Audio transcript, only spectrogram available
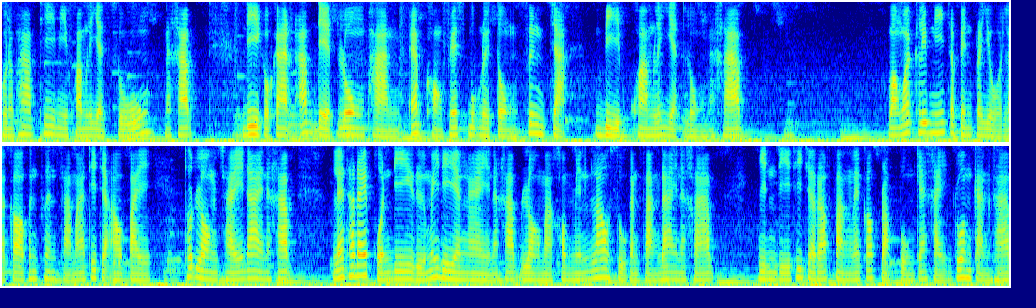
คุณภาพที่มีความละเอียดสูงนะครับ ดีกว่าการอัปเดตลงผ่านแอปของ Facebook โดยตรง ซึ่งจะ บีบความละเอียดลงนะครับ หวังว่าคลิปนี้จะเป็นประโยชน์แล้วก็เพื่อนๆสามารถที่จะเอาไปทดลองใช้ได้นะครับ และถ้าได้ผลดีหรือไม่ดียังไงนะครับ ลองมาคอมเมนต์เล่าสู่กันฟังได้นะครับ ยินดีที่จะรับฟังและก็ปรับปรุงแก้ไขร่วมกันครับ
